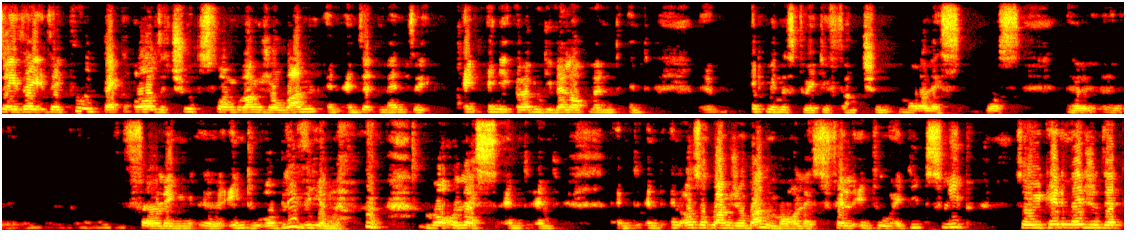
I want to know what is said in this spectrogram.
they, they, they pulled back all the troops from Guangzhouwan, and, and that meant the, any urban development and uh, administrative function more or less was uh, uh, falling uh, into oblivion, more or less, and, and and, and, and also Guangzhouwan more or less fell into a deep sleep. So you can imagine that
